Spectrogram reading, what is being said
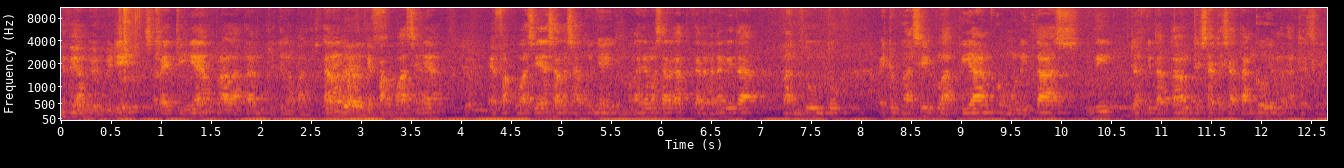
Yang BPD ready-nya peralatan breathing apparatus sekarang evakuasinya. Evakuasinya salah satunya itu. Makanya masyarakat kadang-kadang kita bantu untuk edukasi pelatihan komunitas. Ini sudah kita tahu desa-desa tangguh yang ada di sini.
